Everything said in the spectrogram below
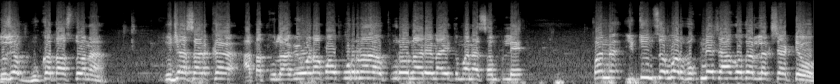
तुझ्या भुकत असतो ना तुझ्यासारखं आता तुला बी वडापाव पूर्ण पुरवणारे नाही तुम्हाला संपले. पण इथून समोर भुकण्याच्या अगोदर लक्षात ठेव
